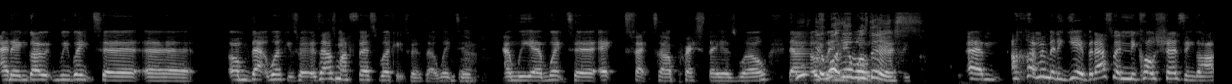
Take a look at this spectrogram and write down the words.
and then go, we went to, uh, um, that work experience. That was my first work experience that I went to Yeah. and we um, went to X Factor press day as well. That was What year was this? Um, I can't remember the year, but that's when Nicole Scherzinger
